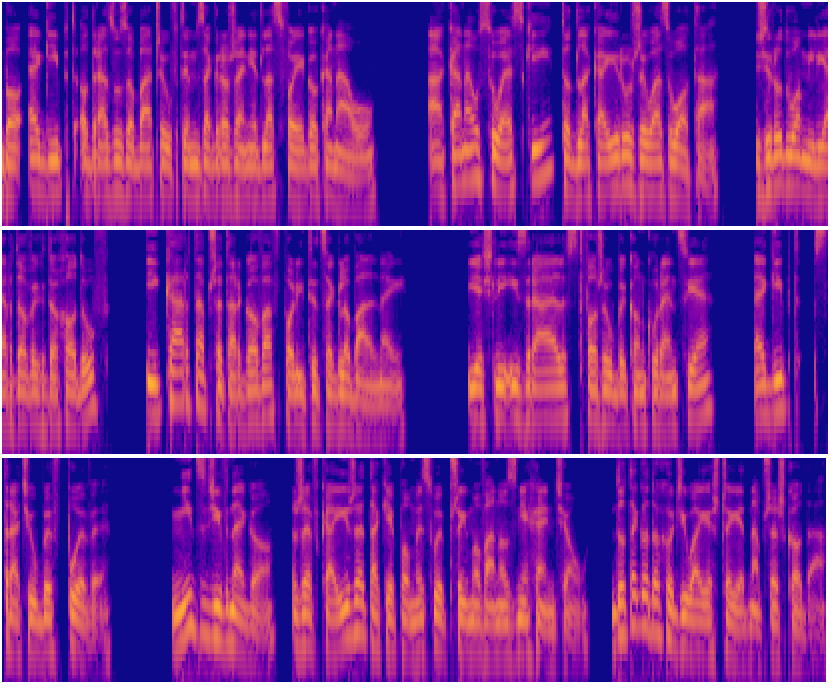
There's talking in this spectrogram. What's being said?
bo Egipt od razu zobaczył w tym zagrożenie dla swojego kanału. A kanał Suezki to dla Kairu żyła złota, źródło miliardowych dochodów i karta przetargowa w polityce globalnej. Jeśli Izrael stworzyłby konkurencję, Egipt straciłby wpływy. Nic dziwnego, że w Kairze takie pomysły przyjmowano z niechęcią. Do tego dochodziła jeszcze jedna przeszkoda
